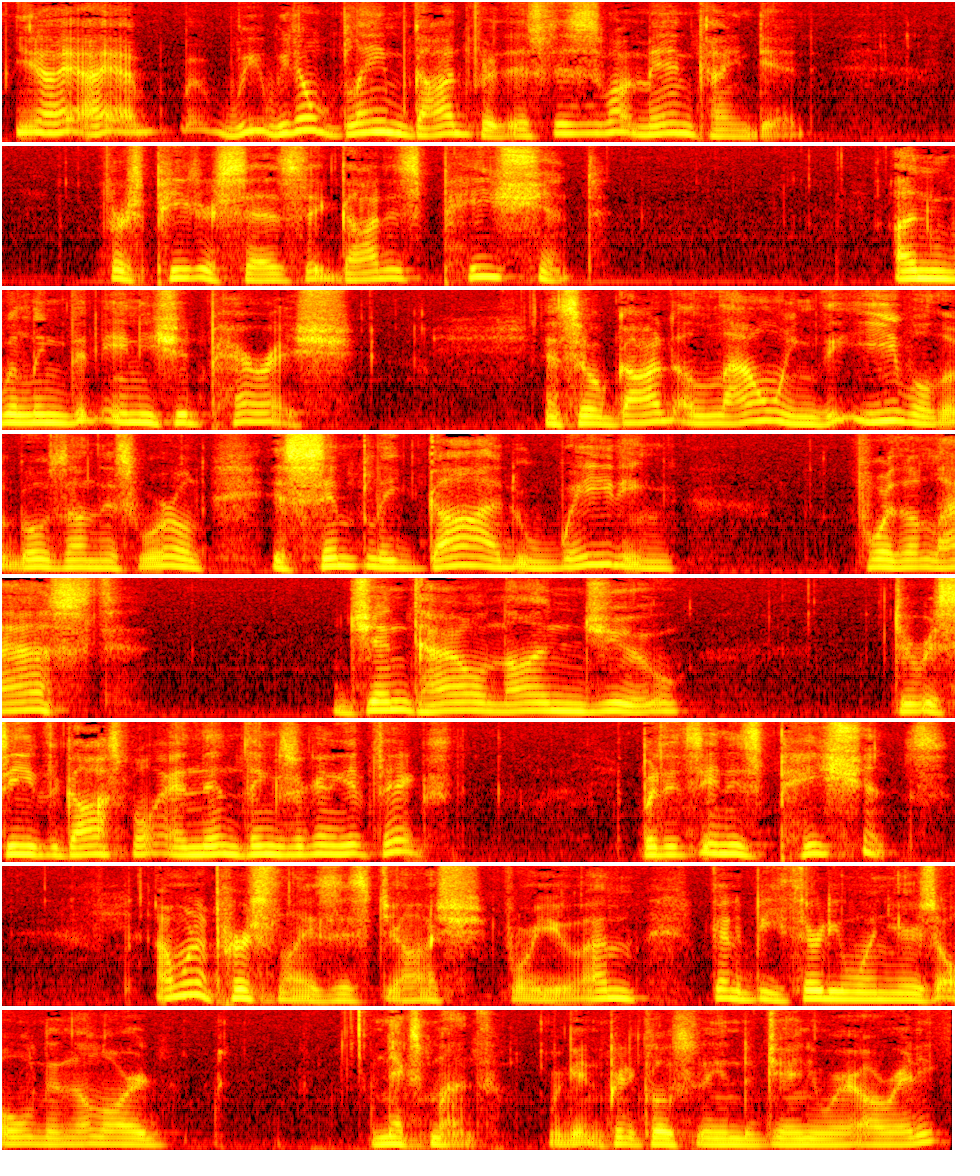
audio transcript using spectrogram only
you know, I, I, we, we don't blame God for this. This is what mankind did. First Peter says that God is patient, unwilling that any should perish. And so God allowing the evil that goes on this world is simply God waiting for the last Gentile non-Jew to receive the gospel and then things are going to get fixed. But it's in his patience. I want to personalize this, Josh, for you. I'm going to be 31 years old in the Lord next month. We're getting pretty close to the end of January already.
